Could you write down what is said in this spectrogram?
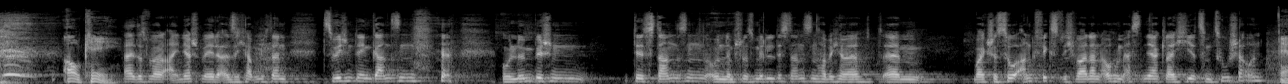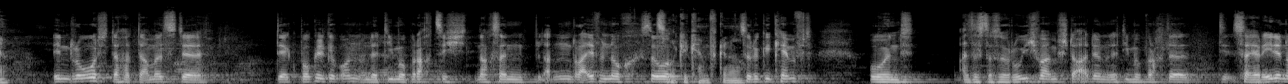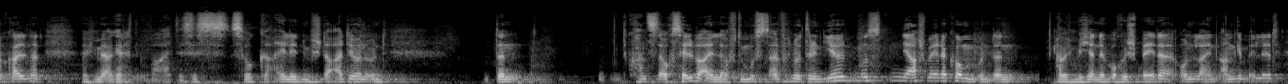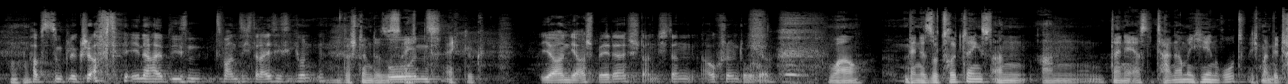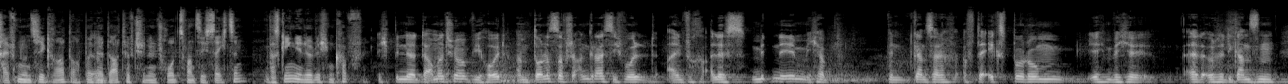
Ah, okay. Also das war ein Jahr später. Also ich habe mich dann zwischen den ganzen olympischen Distanzen und am Schluss Mitteldistanzen habe ich ja, ähm, war ich schon so angefixt. Ich war dann auch im ersten Jahr gleich hier zum Zuschauen. Ja. In Rot. Da hat damals der Dirk Bockel gewonnen und der Timo Bracht sich nach seinen Plattenreifen noch so zurückgekämpft, genau. zurückgekämpft. Und als es da so ruhig war im Stadion und der Timo Bracht seine Rede noch gehalten hat, habe ich mir auch gedacht, wow, das ist so geil in dem Stadion und dann du kannst auch selber einlaufen. Du musst einfach nur trainieren, musst ein Jahr später kommen. Und dann habe ich mich eine Woche später online angemeldet, mhm. habe es zum Glück geschafft innerhalb diesen 20, 30 Sekunden. Das stimmt, das ist echt, echt Glück. Ja, ein Jahr später stand ich dann auch schon Rot. Ja. Wow. Wenn du so zurückdenkst an, an deine erste Teilnahme hier in Rot, ich meine, wir treffen uns hier gerade auch bei ja. der Dativ Challenge Rot 2016. Was ging dir da durch den Kopf? Ich bin ja damals schon, wie heute, am Donnerstag schon angereist. Ich wollte einfach alles mitnehmen. Ich habe bin ganz auf der Expo rum, irgendwelche, äh, oder die ganzen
